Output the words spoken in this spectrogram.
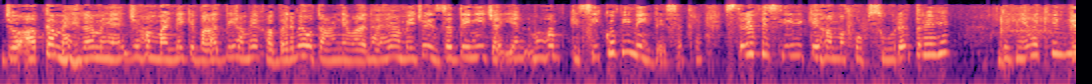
جو آپ کا محرم ہے جو ہم مرنے کے بعد بھی ہمیں خبر میں اتارنے والا ہے۔ ہمیں جو عزت دینی چاہیے وہ ہم کسی کو بھی نہیں دے سک رہے صرف اس لیے کہ ہم خوبصورت رہیں۔ دنیا کے لیے۔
